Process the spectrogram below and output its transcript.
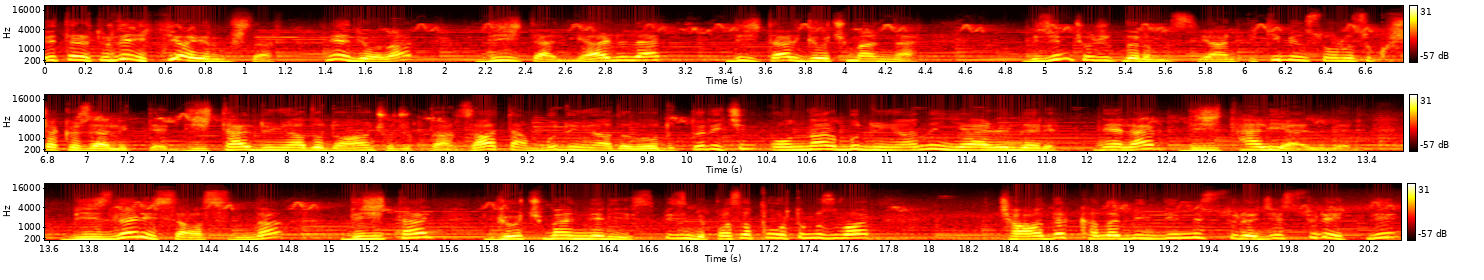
literatürde ikiye ayırmışlar. Ne diyorlar? Dijital yerliler, dijital göçmenler. Bizim çocuklarımız yani 2000 sonrası kuşak özellikle dijital dünyada doğan çocuklar zaten bu dünyada doğdukları için onlar bu dünyanın yerlileri. Neler? Dijital yerlileri. Bizler ise aslında dijital göçmenleriyiz. Bizim bir pasaportumuz var. Çağda kalabildiğimiz sürece sürekli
